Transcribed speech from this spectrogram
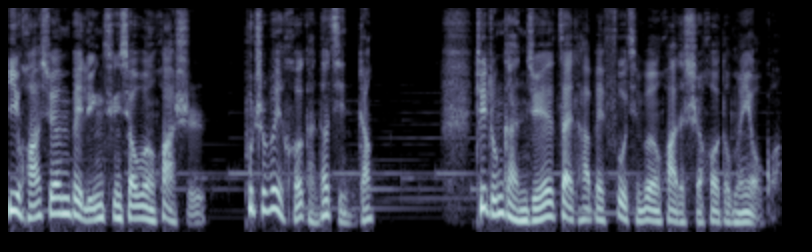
易华轩被林青霄问话时，不知为何感到紧张。这种感觉在他被父亲问话的时候都没有过，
